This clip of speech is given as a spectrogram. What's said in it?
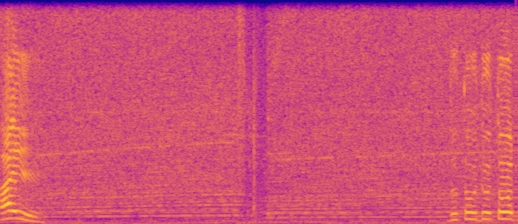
ไปดูตูดดูตูด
